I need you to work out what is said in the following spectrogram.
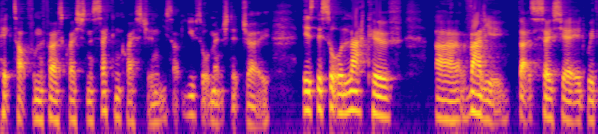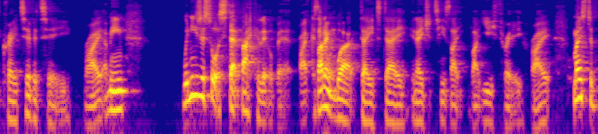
picked up from the first question, the second question, you, sort, you sort of mentioned it, Jo, is this sort of lack of uh, value that's associated with creativity, right? I mean, when you just sort of step back a little bit, right? Because I don't work day to day in agencies like like you three, right? Most of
